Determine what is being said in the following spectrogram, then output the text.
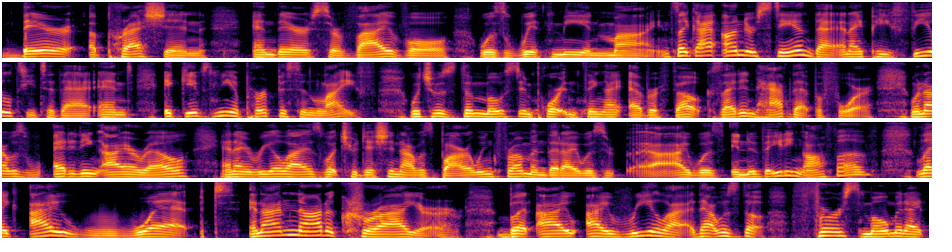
their oppression and their survival was with me in mind. It's like I understand that and I pay fealty to that and it gives me a purpose in life, which was the most important thing I ever felt because I didn't have that before. When I was editing IRL and I realized what tradition I was borrowing from and that I was I was innovating off of, like I wept. And I'm not a crier, but I I realized that was the first moment I'd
